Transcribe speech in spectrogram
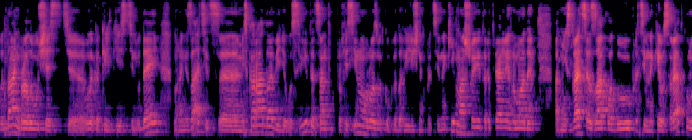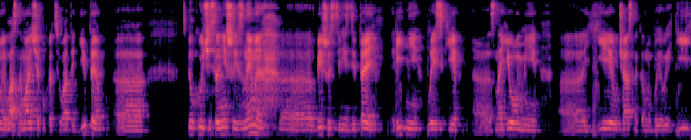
видань брали участь е, велика кількість людей, організацій. Це міська рада, відділ освіти, центр професійного розвитку педагогічних працівників нашої територіальної громади, адміністрація закладу, працівники осередку. Ну і власне маючи попрацювати діти. е, Спілкуючись раніше із ними, в більшості із дітей рідні, близькі, е, знайомі, е, є учасниками бойових дій,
